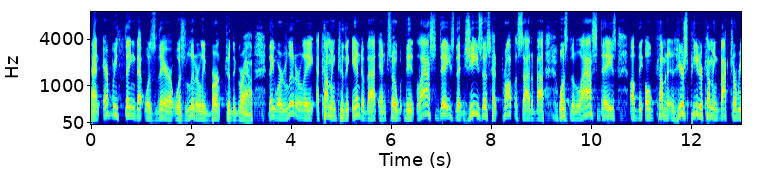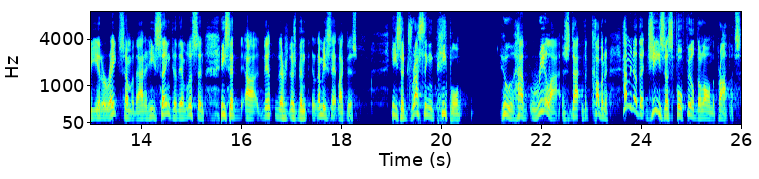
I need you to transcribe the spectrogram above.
and everything that was there was literally burnt to the ground. They were literally uh, coming to the end of that, and so the last days that Jesus had prophesied about was the last days of the old covenant. And here's Peter coming back to reiterate some of that, and he's saying to them, "Listen," he said, uh, there, "There's been let me say it like this He's addressing people who have realized that the covenant. How many know that Jesus fulfilled the law and the prophets?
